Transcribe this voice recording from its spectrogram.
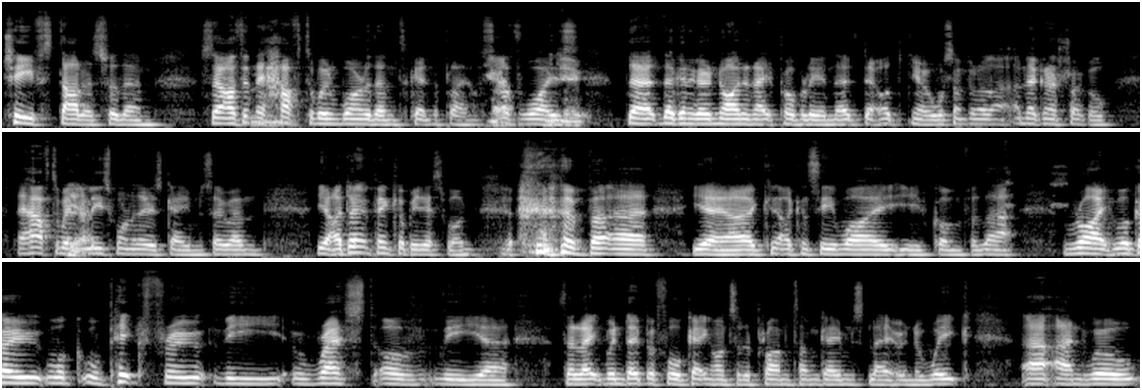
Chiefs Dallas for them, so I think they have to win one of them to get in the playoffs. Yeah, Otherwise, they they're, they're going to go nine and eight probably, and they're, they're you know or something like that, and they're going to struggle. They have to win Yeah. at least one of those games. So um yeah, I don't think it'll be this one, but uh, yeah, I can, I can see why you've gone for that. Right, we'll go. We'll, we'll pick through the rest of the. Uh, the late window before getting onto the primetime games later in the week, uh, and we'll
